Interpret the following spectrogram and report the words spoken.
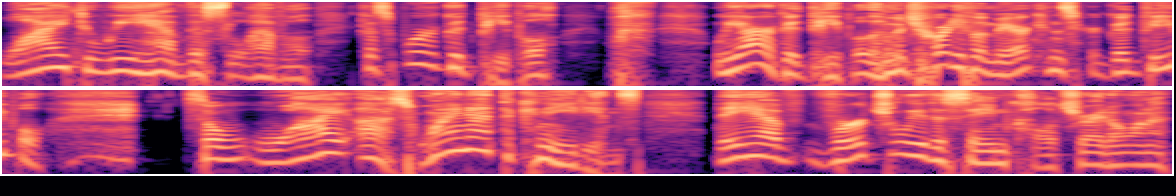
Why do we have this level? Because we're good people. we are good people. The majority of Americans are good people. So why us? Why not the Canadians? They have virtually the same culture. I don't want to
